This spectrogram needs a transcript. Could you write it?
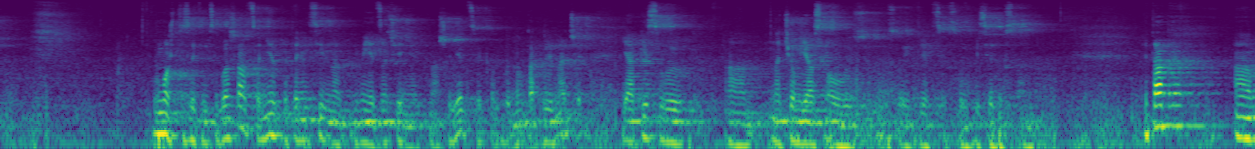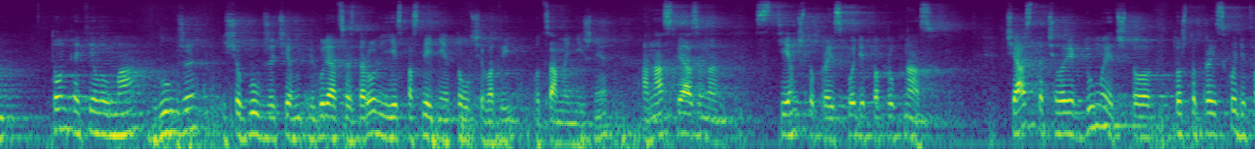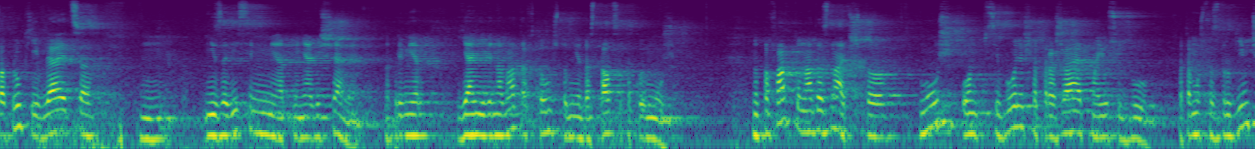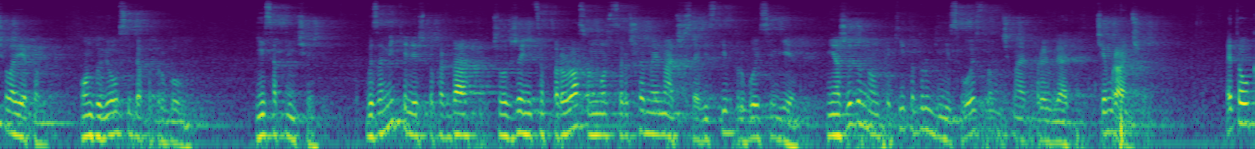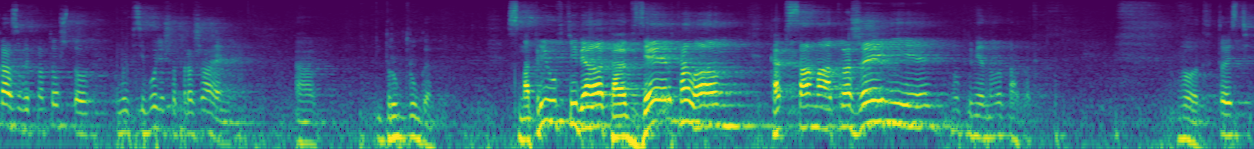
Вы можете с этим соглашаться, нет, это не сильно имеет значение нашей лекции, как бы, но так или иначе я описываю, а, на чем я основываюсь в своих лекциях, в своих беседах с вами. Итак, а, Тонкое тело ума глубже, еще глубже, чем регуляция здоровья, есть последняя толща воды, вот самая нижняя. Она связана с тем, что происходит вокруг нас. Часто человек думает, что то, что происходит вокруг, является независимыми от меня вещами. Например, я не виновата в том, что мне достался такой муж. Но по факту надо знать, что муж, он всего лишь отражает мою судьбу. Потому что с другим человеком он бы вел себя по-другому. Есть отличие. Вы заметили, что когда человек женится второй раз, он может совершенно иначе себя вести в другой семье. Неожиданно он какие-то другие свойства начинает проявлять, чем раньше. Это указывает на то, что мы всего лишь отражаем а, друг друга. Смотрю в тебя, как в зеркало, как в самоотражение. Ну, примерно вот так вот. Вот, то есть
